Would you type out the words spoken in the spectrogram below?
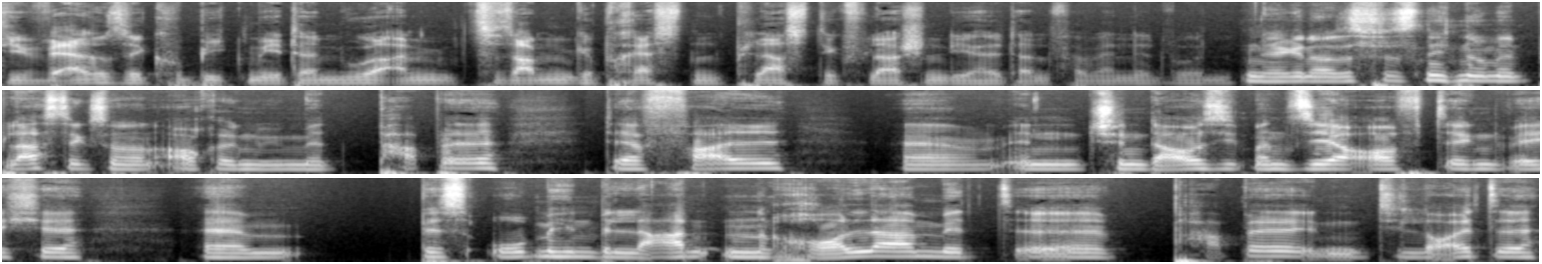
diverse Kubikmeter nur an zusammengepressten Plastikflaschen, die halt dann verwendet wurden. Ja, genau, das ist nicht nur mit Plastik, sondern auch irgendwie mit Pappe der Fall. Ähm, in Qingdao sieht man sehr oft irgendwelche ähm, bis oben hin beladenen Roller mit äh, Pappe. Die Leute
